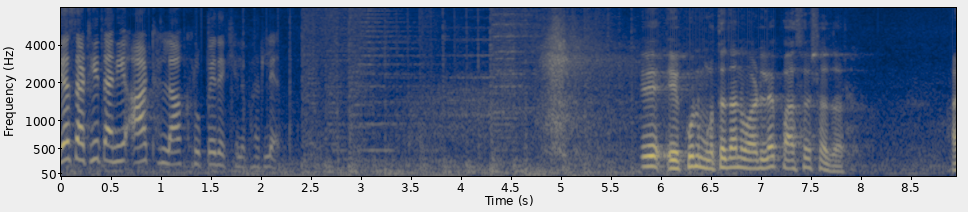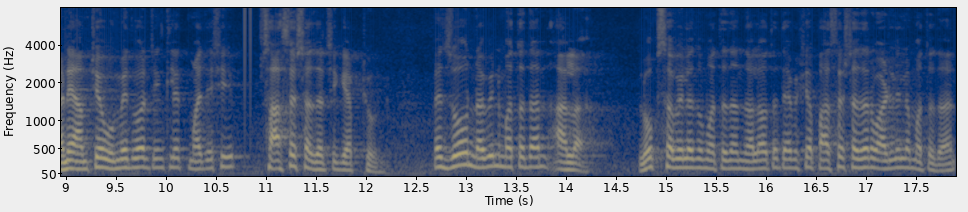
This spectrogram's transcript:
यासाठी त्यांनी आठ लाख रुपये देखील भरले आहेत. हे एकूण मतदान वाढलं आहे पासष्ट हजार. आणि आमचे उमेदवार जिंकलेत माझ्याशी सहासष्ट हजारची गॅप ठेवून. म्हणजे जो नवीन मतदान आला लोकसभेला जो मतदान झाला होता त्यापेक्षा पासष्ट हजार वाढलेलं मतदान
